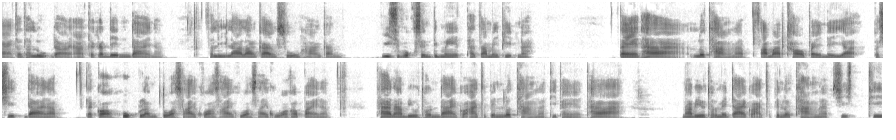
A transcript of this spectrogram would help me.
อาจจะทะลุได้อาจจะกระเด็นได้นะครับ สรีระร่างกายสูงห่างกัน 26เซนติเมตรถ้าจำไม่ผิดนะ แต่ถ้ารถถังนะครับสามารถเข้าไปในระยะประชิดได้นะครับ แล้วก็ฮุกลำตัวซ้ายขวาซ้ายขวาซ้ายขวาเข้าไปนะครับ ถ้านาบิลทนได้ก็อาจจะเป็นรถถังนะที่แพ้ ถ้านาบิลทนไม่ได้ก็อาจจะเป็นรถถังนะครับที่ที่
